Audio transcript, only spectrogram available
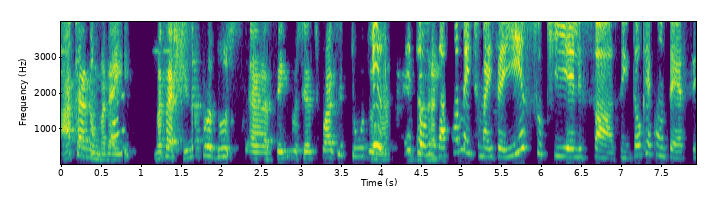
Ah, tá, não, mas daí mas a China produz uh, é, 100% de quase tudo, né? Então, exatamente, mas é isso que eles fazem. Então, o que acontece?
